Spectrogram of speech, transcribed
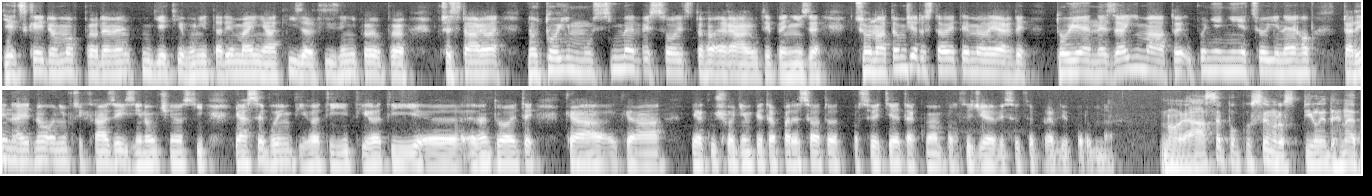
dětský domov pro dementní děti, oni tady mají nějaký zařízení pro, pro přestárlé, no to jim musíme vysolit z toho eráru ty peníze. Co na tom, že dostali ty miliardy, to je nezajímá, to je úplně něco jiného. Tady najednou oni přicházejí s jinou činností. Já se bojím týhletý, týhletý uh, eventuality, která, která jak už hodím 55 let po světě, tak mám pocit, že je vysoce pravděpodobná. No já se pokusím rozpílit hned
